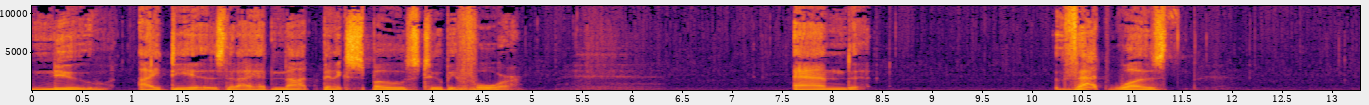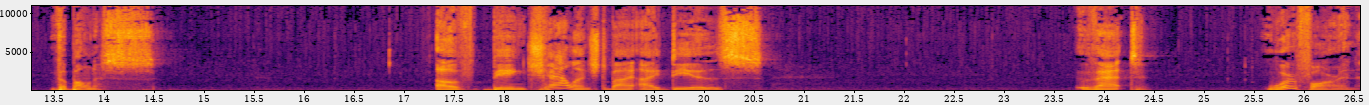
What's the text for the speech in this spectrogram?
new ideas that I had not been exposed to before. And that was the bonus of being challenged by ideas that were foreign.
